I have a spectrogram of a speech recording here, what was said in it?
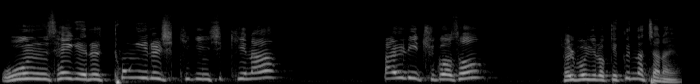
온 세계를 통일을 시키긴 시키나 빨리 죽어서 별 볼 일 없게 끝났잖아요.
